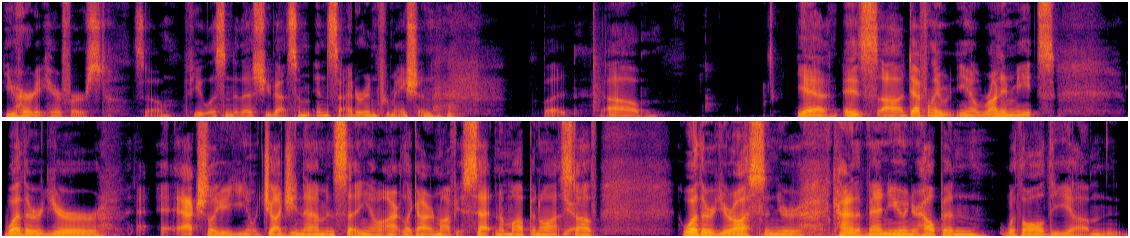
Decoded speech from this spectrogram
you heard it here first, so if you listen to this, you got some insider information. but um, yeah, it's uh, definitely you know running meets, whether you're actually you know judging them and set, you know like Iron Mafia setting them up and all that Yeah. stuff. Whether you're us and you're kind of the venue and you're helping with all the um,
